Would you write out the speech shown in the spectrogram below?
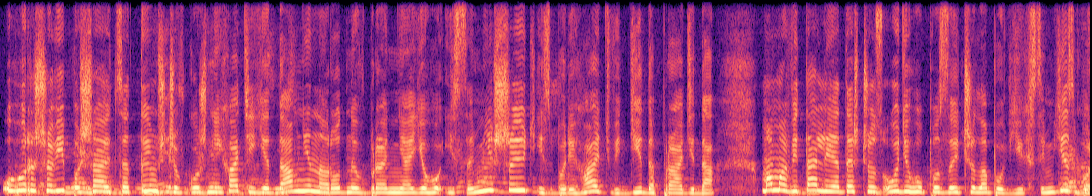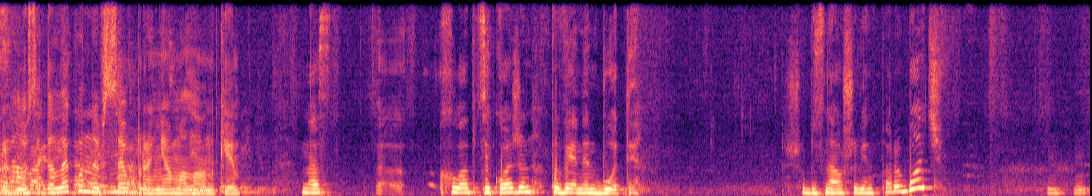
У Горошові пишаються тим, що в кожній хаті є давнє народне вбрання. Його і самі шиють, і зберігають від діда-прадіда. Мама Віталія дещо з одягу позичила, бо в їх сім'ї збереглося далеко не все вбрання маланки. У нас е, хлопці кожен повинен бути, щоб знав, що він парубоч.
